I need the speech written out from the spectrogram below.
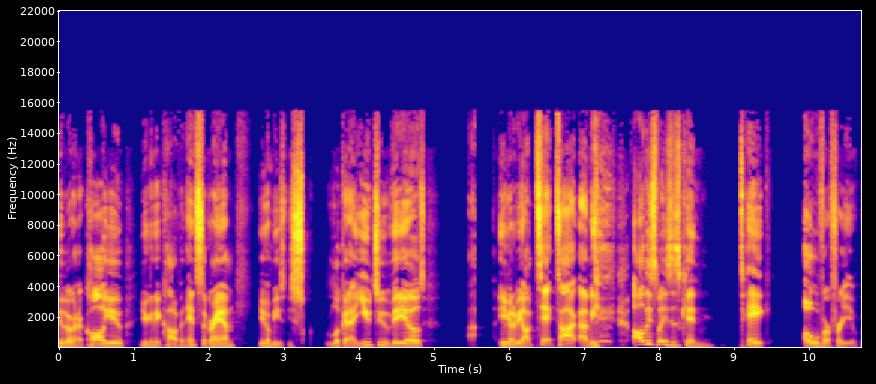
People are going to call you. You're going to get caught up in Instagram. You're going to be looking at YouTube videos. Uh, you're going to be on TikTok. I mean, all these places can take over for you.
